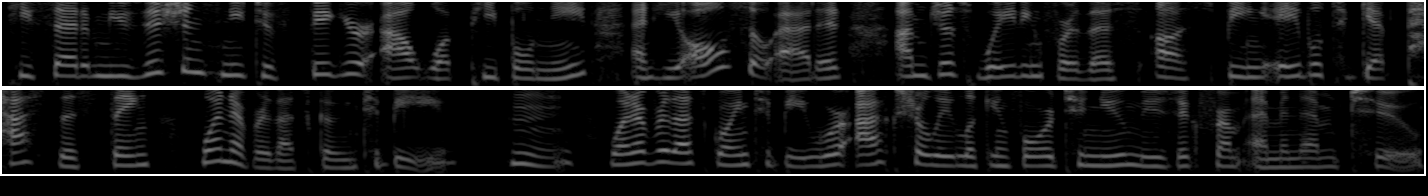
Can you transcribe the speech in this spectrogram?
He said musicians need to figure out what people need and he also added, I'm just waiting for this us being able to get past this thing whenever that's going to be. Hmm. Whenever that's going to be, we're actually looking forward to new music from Eminem too.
